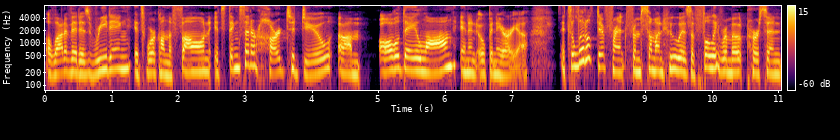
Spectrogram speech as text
A lot of it is reading, it's work on the phone, it's things that are hard to do um, all day long in an open area. It's a little different from someone who is a fully remote person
